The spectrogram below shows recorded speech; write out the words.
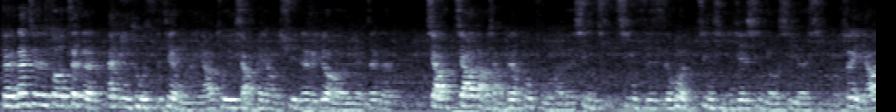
对，那就是说这个在 MeToo 事件，我们也要注意小朋友去那个幼儿园，这个教教导小朋友不符合的性性知识或进行一些性游戏的行为，所以也要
